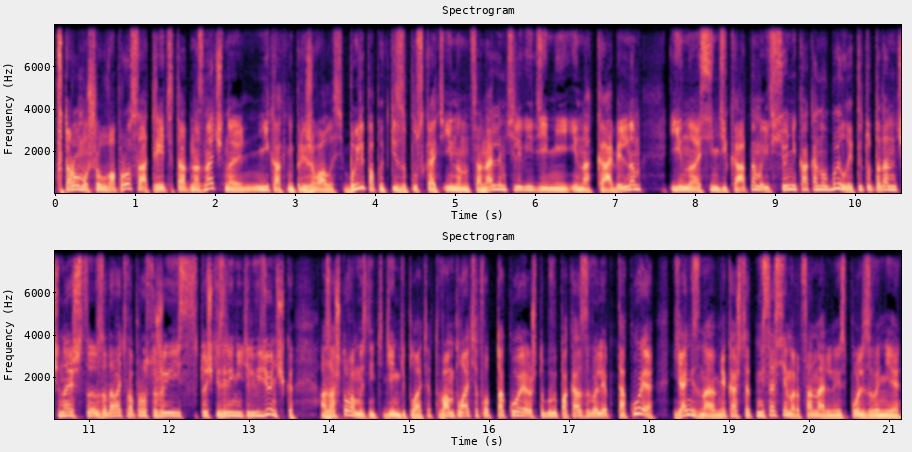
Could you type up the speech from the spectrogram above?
Второму шоу вопроса, а третье-то однозначно никак не приживалось. Были попытки запускать и на национальном телевидении, и на кабельном, и на синдикатном, и все не как оно было. И ты тут тогда начинаешь задавать вопрос уже и с точки зрения телевизионщика. А за что вам, извините, деньги платят? Вам платят вот такое, чтобы вы показывали такое? Я не знаю. Мне кажется, это не совсем рациональное использование.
